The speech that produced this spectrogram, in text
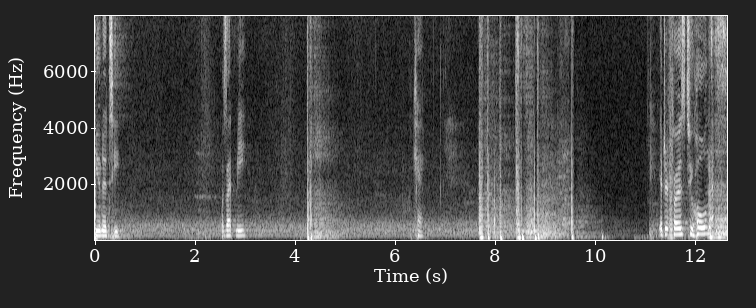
unity. Was that me? Okay. It refers to wholeness.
